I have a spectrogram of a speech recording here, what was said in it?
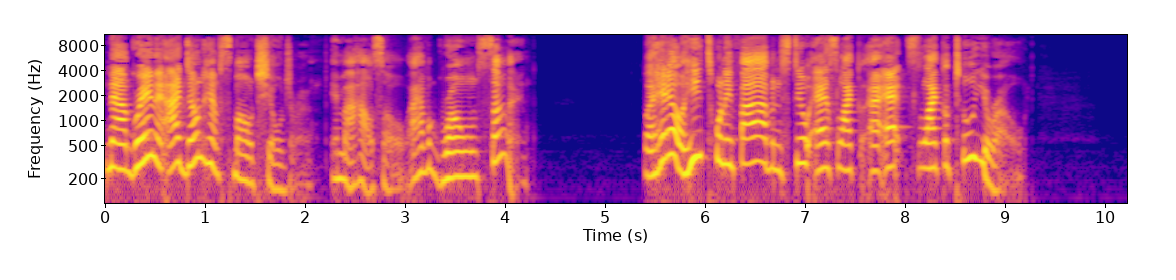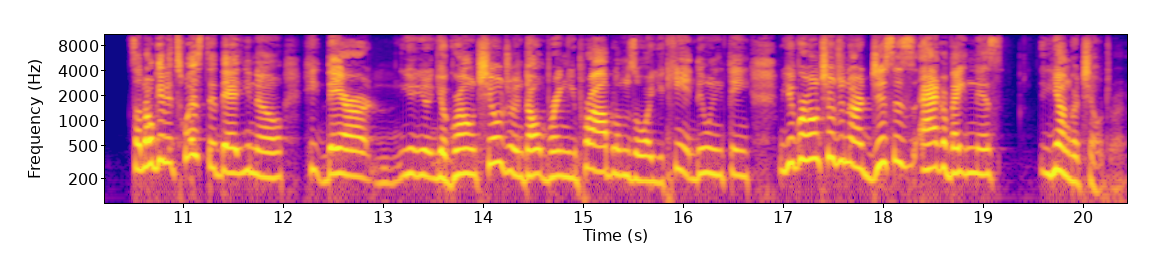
Now, granted, I don't have small children in my household. I have a grown son. But hell, he's 25 and still acts like acts like a 2-year-old. So don't get it twisted that, you know, he they are you, your grown children don't bring you problems or you can't do anything. Your grown children are just as aggravating as younger children.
